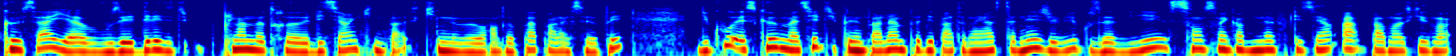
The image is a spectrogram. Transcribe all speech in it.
que ça, il y a, vous aidez les plein d'autres lycéens qui ne, qui ne rentrent pas par la CEP. Du coup, est-ce que Mathilde, tu peux nous parler un peu des partenariats cette année? J'ai vu que vous aviez 159 lycéens. Ah, pardon, excuse-moi.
